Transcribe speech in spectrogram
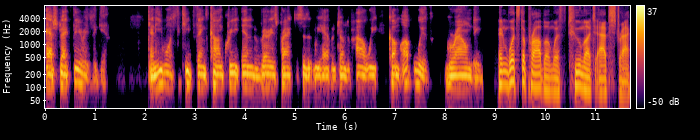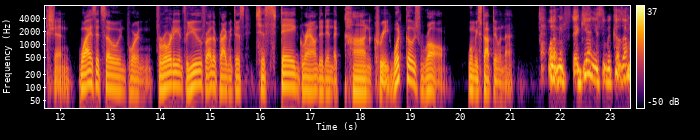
abstract theories again. And he wants to keep things concrete in the various practices that we have in terms of how we come up with grounding. And what's the problem with too much abstraction? Why is it so important for Rorty and for you, for other pragmatists, to stay grounded in the concrete? What goes wrong when we stop doing that? Well, I mean, again, you see, because I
